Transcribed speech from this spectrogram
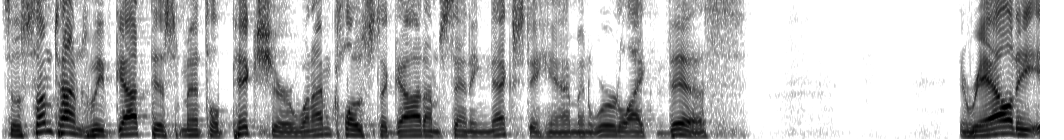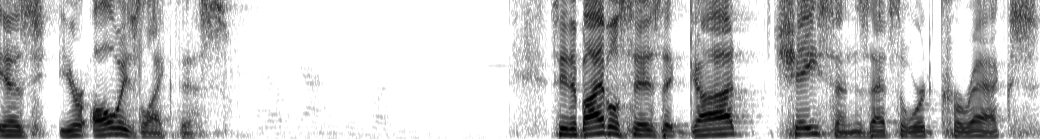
So sometimes we've got this mental picture when I'm close to God, I'm standing next to him, and we're like this the reality is, you're always like this. See, the Bible says that God chastens, that's the word corrects,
